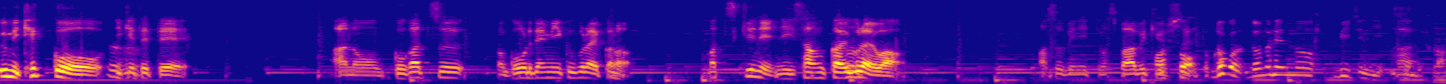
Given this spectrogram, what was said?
海結構行けてて、あの5月まあゴールデンウィークぐらいから、まあ、月に23回ぐらいは遊びに行ってます、バーベキューしたりとか。どこどの辺のビーチに行くんですか、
